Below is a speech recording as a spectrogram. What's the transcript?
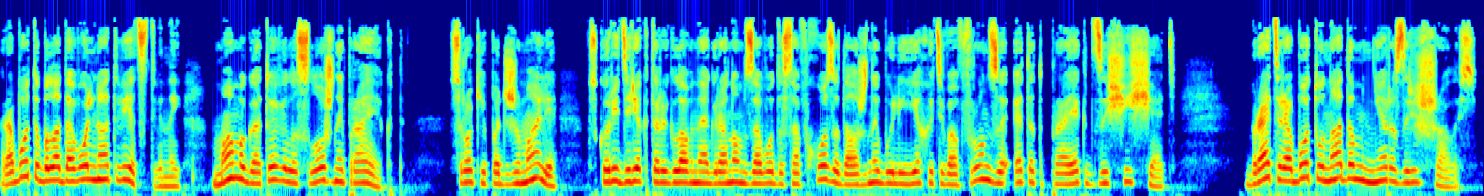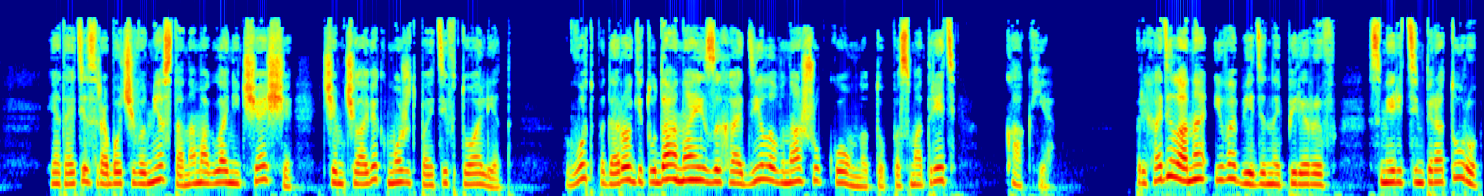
Работа была довольно ответственной, мама готовила сложный проект. Сроки поджимали — Вскоре директор и главный агроном завода совхоза должны были ехать во Фрунзе этот проект защищать. Брать работу на дом не разрешалось. И отойти с рабочего места она могла не чаще, чем человек может пойти в туалет. Вот по дороге туда она и заходила в нашу комнату посмотреть, как я. Приходила она и в обеденный перерыв, смерить температуру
